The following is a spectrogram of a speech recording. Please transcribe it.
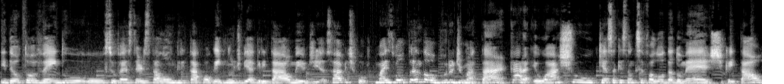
e daí eu tô vendo o Sylvester Stallone gritar com alguém que não devia gritar ao meio-dia, sabe? Tipo, mas voltando ao duro de matar, cara, eu acho que essa questão que você falou da doméstica e tal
